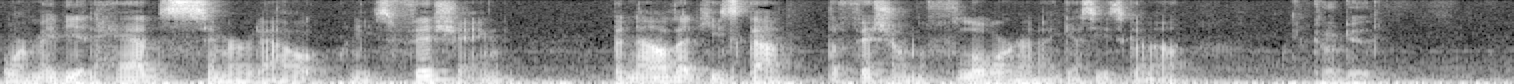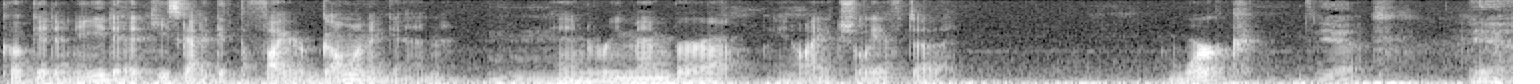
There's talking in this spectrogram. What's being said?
Or maybe it had simmered out when he's fishing, but now that he's got the fish on the floor, and I guess he's gonna Cook it. cook it and eat it, he's got to get the fire going again. Mhm. And remember, you know, I actually have to work. Yeah. Yeah.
